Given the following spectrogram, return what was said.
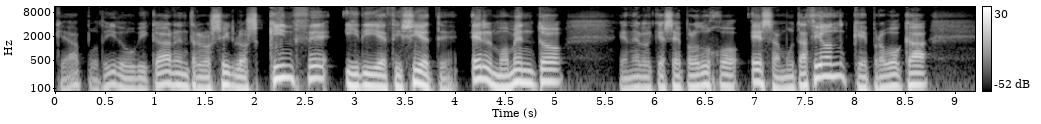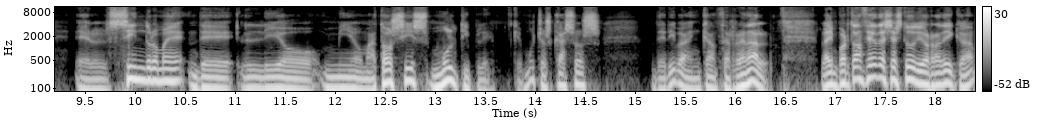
que ha podido ubicar entre los siglos XV y XVII el momento en el que se produjo esa mutación que provoca el síndrome de liomiomatosis múltiple, que en muchos casos deriva en cáncer renal. La importancia de ese estudio radica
